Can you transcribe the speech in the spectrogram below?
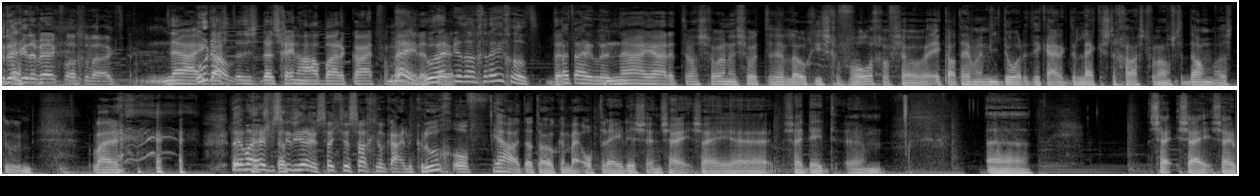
Toen heb je er werk van gemaakt. nou, Hoe ik dacht, dan? dat is, dat is geen haalbare kaart voor mij. Nee, Dat, hoe eh, heb je het dan geregeld, Dat- uiteindelijk? Nou ja, dat was gewoon een soort eh, logisch gevolg of zo. Ik had helemaal niet door dat ik eigenlijk de lekkerste gast van Amsterdam was toen. Maar Nee, maar even serieus. Zat je, zag je elkaar in de kroeg? Of... ja, dat ook. En bij optredens. En zij, zij, eh, zij deed... ehm, eh, zij, zij, zij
